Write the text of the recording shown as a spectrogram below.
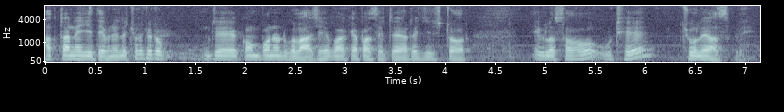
হাতটা নিয়ে যেতে হবে, নাহলে ছোটো ছোটো যে কম্পোনেন্টগুলো আছে বা ক্যাপাসিটার রেজিস্টর এগুলো সহ উঠে চলে আসবে।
